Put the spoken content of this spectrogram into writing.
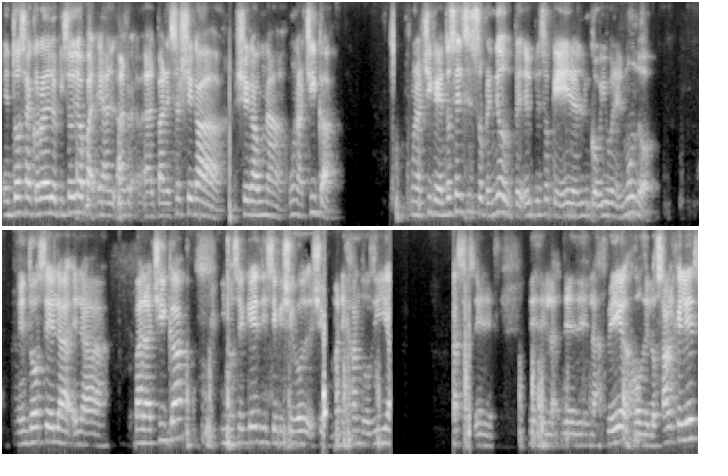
entonces al correr del episodio, al, parecer llega, llega una, una chica una chica. Entonces él se sorprendió, él pensó que era el único vivo en el mundo. Entonces la, la, va la chica y no sé qué, dice que llegó, manejando días eh, desde, Las Vegas o de Los Ángeles.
